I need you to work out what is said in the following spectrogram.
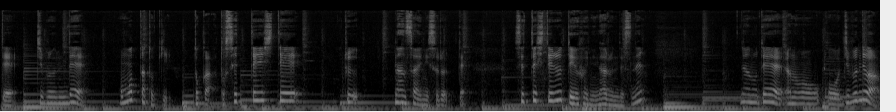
て自分で思った時とかあと設定してる何歳にするって設定してるっていう風になるんですね。なのであのこう自分では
